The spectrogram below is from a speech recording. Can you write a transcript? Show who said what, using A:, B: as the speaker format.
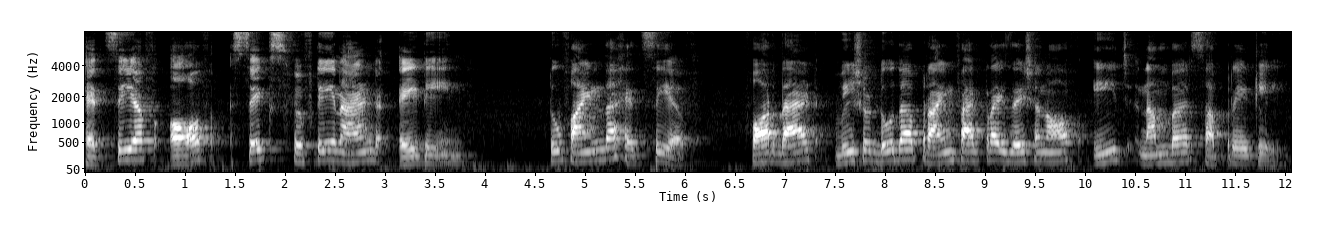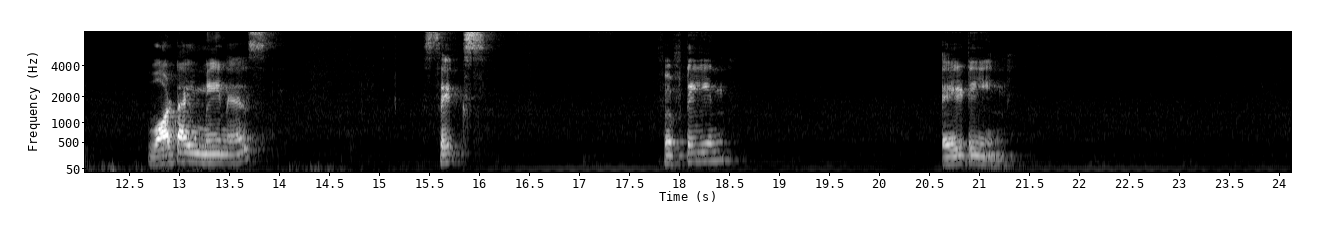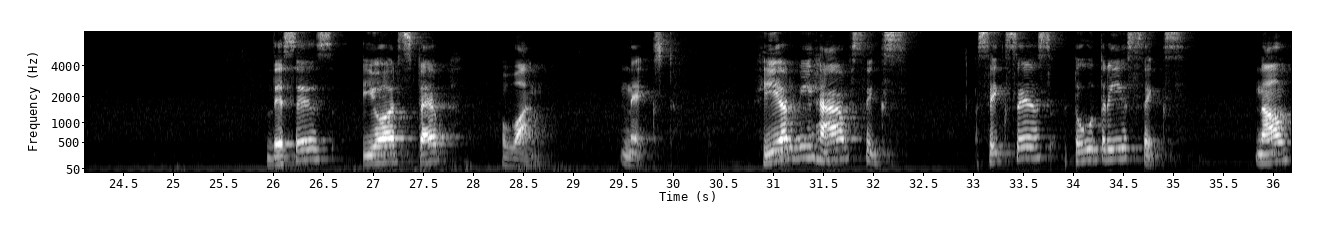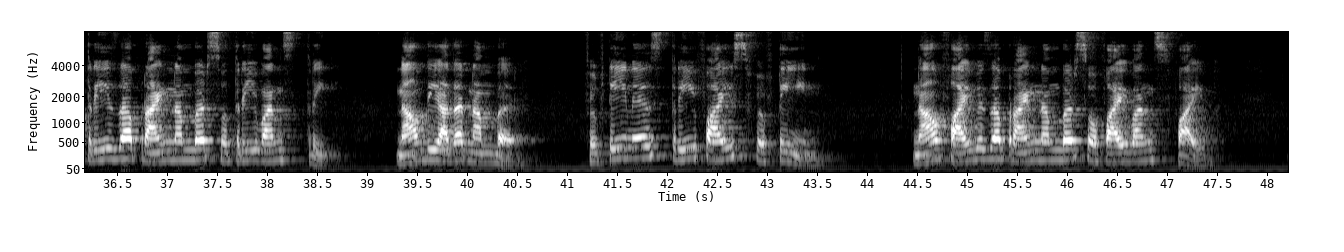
A: HCF of 6, 15 and 18. To find the HCF, for that we should do the prime factorization of each number separately. What I mean is 6, 15, 18. This is your step 1. Next, here we have 6. 6 is 2, 3, 6. Now 3 is the prime number, so 3 ones 3. Now the other number, 15 is 3 5s 15. Now 5 is a prime number, so 5 ones 5.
